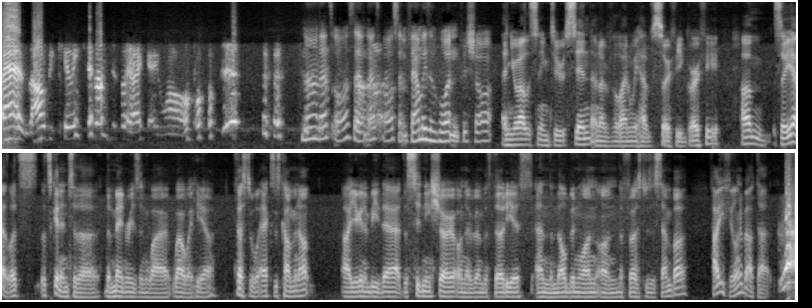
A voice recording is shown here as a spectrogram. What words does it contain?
fans, I'll be killing it. I'm just like, okay, wow. No, that's awesome. That's awesome. Family's important for sure. And you are listening to SYN, and over the line we have Sophiegrophy. Um, so yeah, let's let's get into the the main reason why why we're here. Festival X is coming up. Uh, you're going to be there at the Sydney show on November 30th and the Melbourne one on the 1st of December. How are you feeling about that? Yeah.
